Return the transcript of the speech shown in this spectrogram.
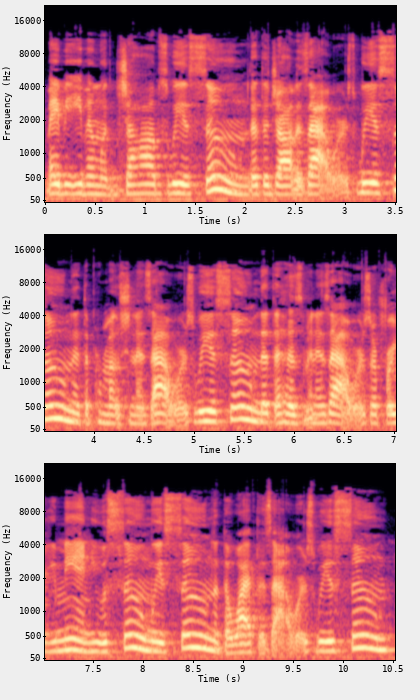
maybe even with jobs, we assume that the job is ours. We assume that the promotion is ours. We assume that the husband is ours. Or for you men, you assume, we assume that the wife is ours. We assume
